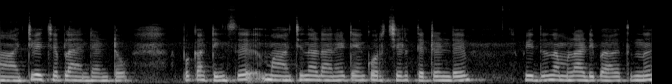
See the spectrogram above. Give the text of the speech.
മാറ്റി വെച്ച പ്ലാന്റാണ് കേട്ടോ അപ്പോൾ കട്ടിങ്സ് മാറ്റി നടാനായിട്ട് ഞാൻ കുറച്ച് എടുത്തിട്ടുണ്ട്. അപ്പോൾ ഇത് നമ്മൾ അടിഭാഗത്തുനിന്ന്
